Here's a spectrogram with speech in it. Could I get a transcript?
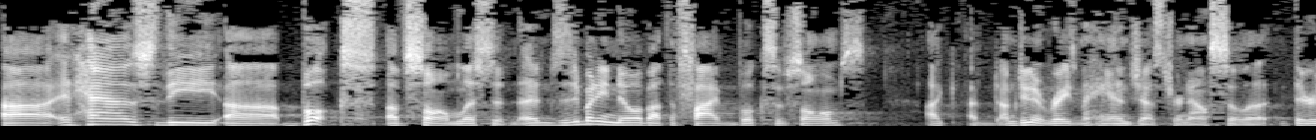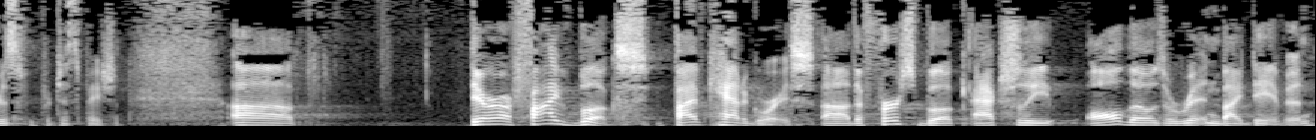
Uh, it has the uh, books of Psalm listed. Uh, does anybody know about the five books of Psalms? I, am doing a raise my hand gesture now, so that there is participation. Uh, there are five books, five categories. Uh, the first book, actually, all those are written by David.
